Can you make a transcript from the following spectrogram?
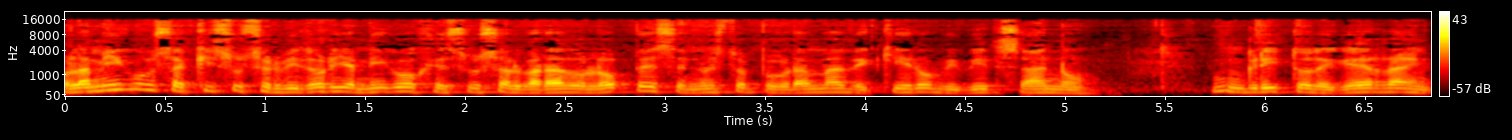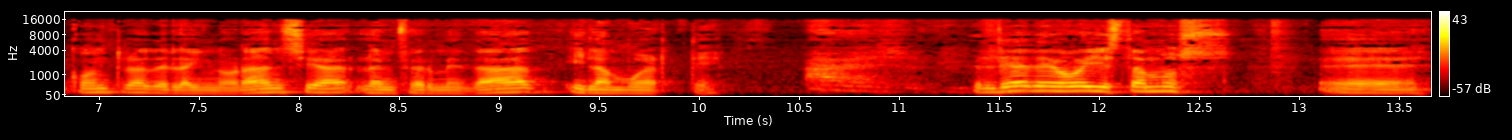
Hola amigos, aquí su servidor y amigo Jesús Alvarado López en nuestro programa de Quiero Vivir Sano, un grito de guerra en contra de la ignorancia, la enfermedad y la muerte. El día de hoy estamos eh,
